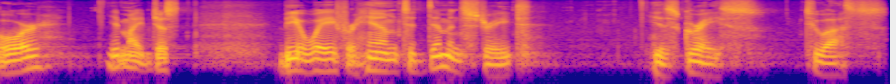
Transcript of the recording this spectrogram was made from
Or it might just be a way for Him to demonstrate His grace to us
